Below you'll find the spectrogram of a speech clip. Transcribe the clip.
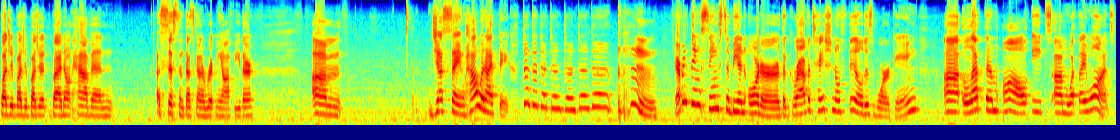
budget, budget, budget, but I don't have an assistant that's going to rip me off either. Um, just saying, how would I think? Dun, dun, dun. Everything seems to be in order. The gravitational field is working. Uh, let them all eat um, what they want.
